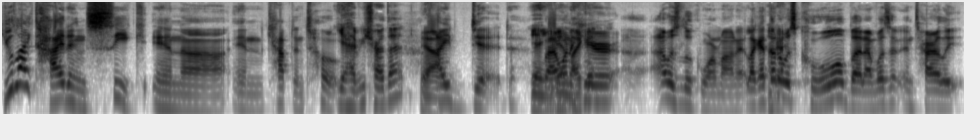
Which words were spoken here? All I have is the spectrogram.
you liked hide and seek in uh, in Captain Toad. Yeah, have you tried that? Yeah. I did. Yeah, you but I want to like hear. Uh, I was lukewarm on it. Like I thought Okay. it was cool, but I wasn't entirely.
